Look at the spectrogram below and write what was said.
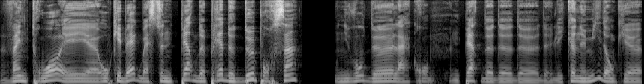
2023 et euh, au Québec, ben, c'est une perte de près de 2% au niveau de la une perte de, l'économie. Donc, euh,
